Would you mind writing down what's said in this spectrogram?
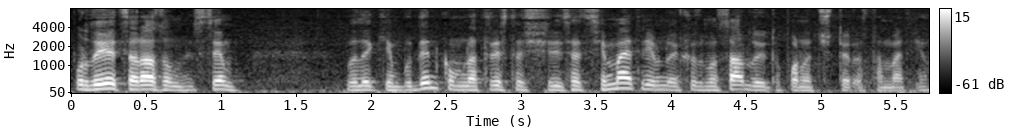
продається разом з цим великим будинком на 367 метрів, ну якщо з мансардою, то понад 400 метрів.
